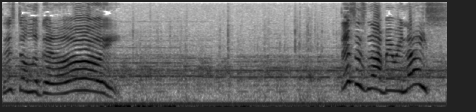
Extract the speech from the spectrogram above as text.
This don't look good. This is not very nice.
